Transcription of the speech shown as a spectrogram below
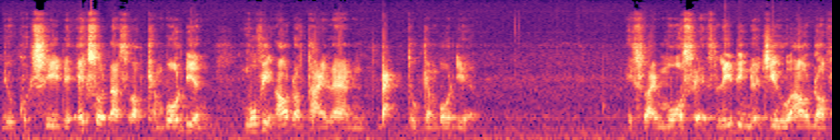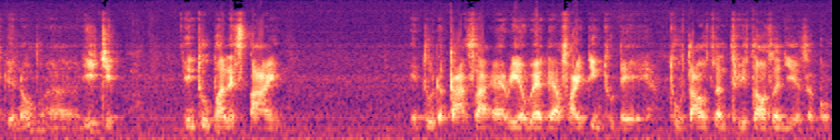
You could see the exodus of Cambodians moving out of Thailand back to Cambodia. It's like Moses leading the Jew out of, you know, uh, Egypt into Palestine, into the Gaza area where they are fighting today, 2,000, 3,000 years ago.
